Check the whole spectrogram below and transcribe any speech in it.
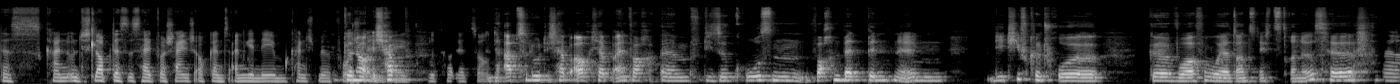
Das kann, und ich glaube, das ist halt wahrscheinlich auch ganz angenehm, kann ich mir vorstellen. Genau, ich hab- bei Geburtsverletzungen. Absolut. Ich habe auch, ich habe einfach ähm, diese großen Wochenbettbinden in die Tiefkühltruhe geworfen, wo ja sonst nichts drin ist. Ja.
